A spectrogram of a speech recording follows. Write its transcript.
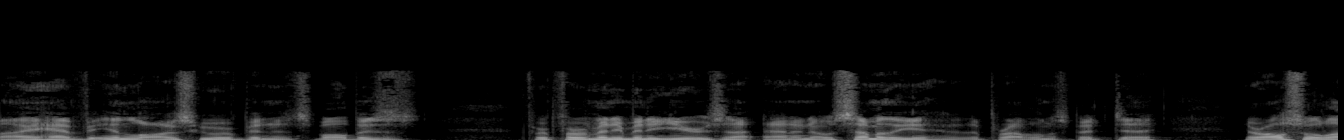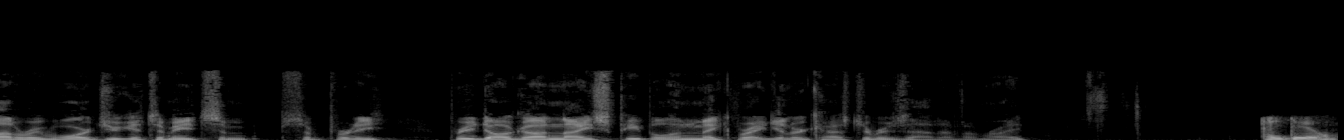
I have in-laws who have been in small business for, for many, many years, and I, and I know some of the the problems, but uh, there are also a lot of rewards. You get to meet some some pretty pretty doggone nice people and make regular customers out of them, right? I do,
